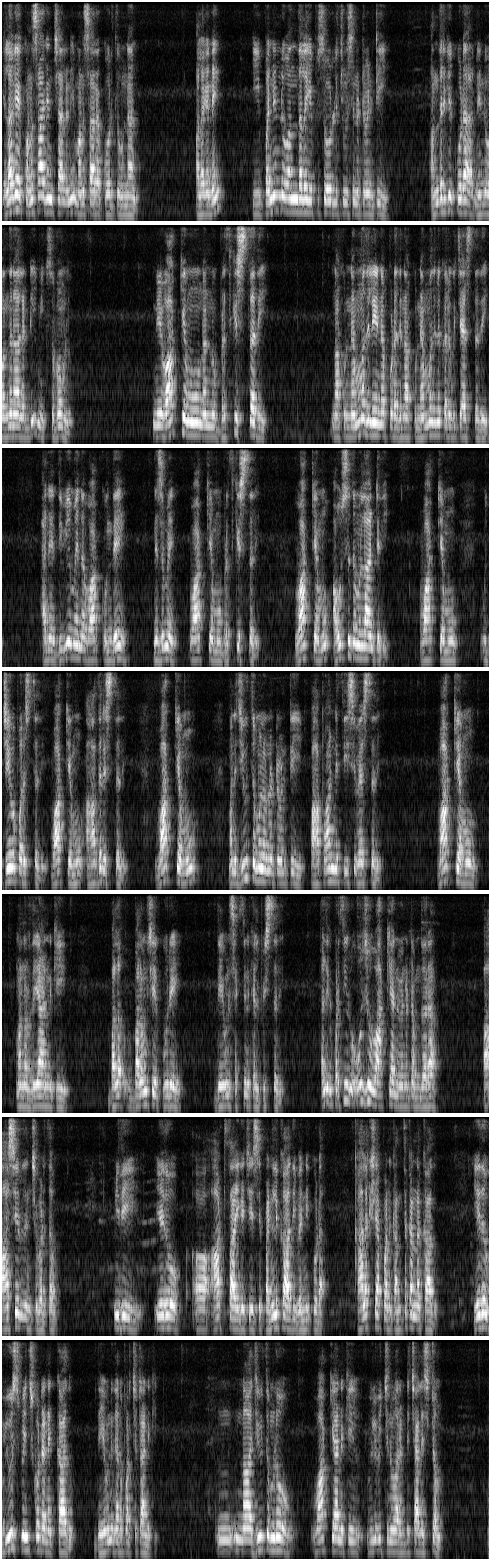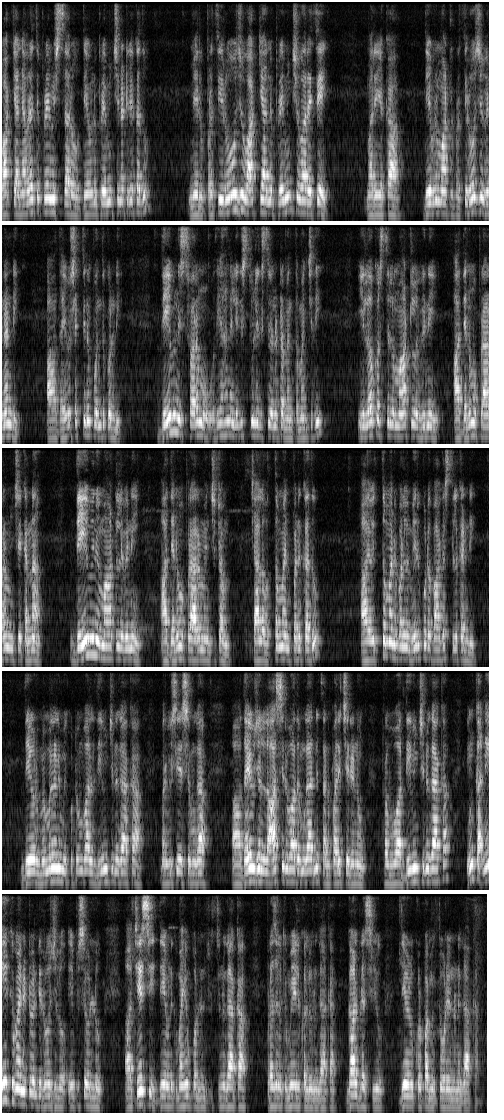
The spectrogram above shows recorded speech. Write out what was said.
ఇలాగే కొనసాగించాలని మనసారా కోరుతూ ఉన్నాను. అలాగనే ఈ పన్నెండు వందల ఎపిసోడ్లు చూసినటువంటి అందరికీ కూడా నిండు వందనాలండి. మీకు శుభములు. నీ వాక్యము నన్ను బ్రతికిస్తుంది. నాకు నెమ్మది లేనప్పుడు అది నాకు నెమ్మదిని కలుగు చేస్తుంది అనే దివ్యమైన వాక్ ఉందే. నిజమే వాక్యము బ్రతికిస్తుంది. వాక్యము ఔషధము లాంటిది. వాక్యము ఉజ్జీవపరుస్తుంది. వాక్యము ఆదరిస్తుంది. వాక్యము మన జీవితంలో ఉన్నటువంటి పాపాన్ని తీసివేస్తుంది. వాక్యము మన హృదయానికి బల బలం చేకూరే దేవుని శక్తిని కల్పిస్తుంది. అందుకే ప్రతిరోజు వాక్యాన్ని వినటం ద్వారా ఆశీర్వదించబడతాం. ఇది ఏదో ఆర్ట్ స్థాయిగా చేసే పనులు కాదు ఇవన్నీ కూడా. కాలక్షేపానికి అంతకన్నా కాదు. ఏదో వ్యూస్ పెంచుకోవడానికి కాదు. దేవుని గనపరచటానికి నా జీవితంలో వాక్యానికి విలువిచ్చిన వారంటే చాలా ఇష్టం. వాక్యాన్ని ఎవరైతే ప్రేమిస్తారో దేవుని ప్రేమించినట్టుగా కదూ? మీరు ప్రతిరోజు వాక్యాన్ని ప్రేమించేవారైతే మరి యొక్క దేవుని మాటలు ప్రతిరోజు వినండి. ఆ దైవశక్తిని పొందుకోండి. దేవుని స్వరము ఉదయాన్నే లెగిస్తూ లెగిస్తూ వినటం ఎంత మంచిది? ఈ లోకస్తుల మాటలు విని ఆ దినము ప్రారంభించే కన్నా దేవుని మాటలు విని ఆ దినము ప్రారంభించటం చాలా ఉత్తమమైన పని కాదు. ఆ ఉత్తమమైన పనులు మీరు కూడా భాగస్థులు కండి. దేవుడు మిమ్మల్ని మీ కుటుంబాలను దీవించినగాక మరి విశేషముగా దైవజనుల ఆశీర్వాదం గారిని తన పరిచర్యను ప్రభువారు దీవించునుగాక ఇంకా అనేకమైనటువంటి రోజులు ఎపిసోడ్లు చేసి దేవునికి మహింపరుచును గాక ప్రజలకు మేలు కలుగునుగాక. God bless you. దేవుడి కృప మీకు తోడేనును గాక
